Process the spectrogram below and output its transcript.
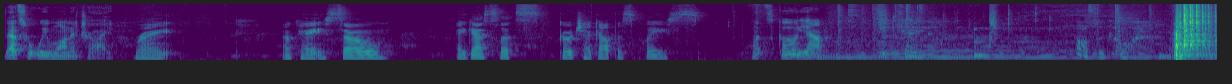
that's what we want to try. Right. Okay, so I guess let's go check out this place. Let's go, yeah. Okay. Off we go.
